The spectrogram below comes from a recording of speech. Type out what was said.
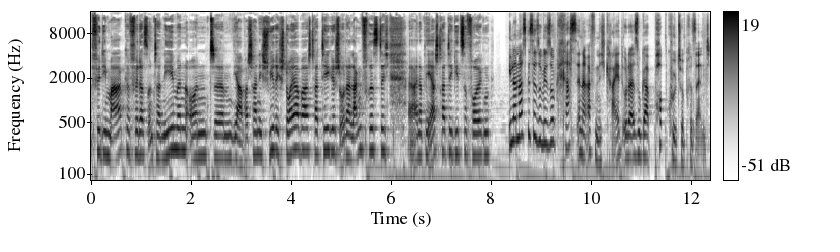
für die Marke, für das Unternehmen und ja, wahrscheinlich schwierig steuerbar, strategisch oder langfristig äh, einer PR-Strategie zu folgen. Elon Musk ist ja sowieso krass in der Öffentlichkeit oder sogar Popkultur präsent.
